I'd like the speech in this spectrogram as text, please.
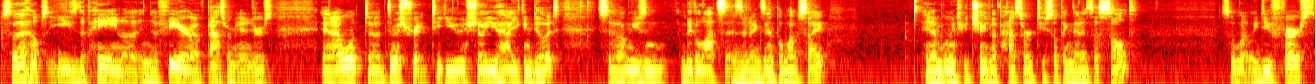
So that helps ease the pain uh, and the fear of password managers. And I want to demonstrate to you and show you how you can do it. So I'm using BigLots as an example website. And I'm going to change my password to something that is a salt. So what we do first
